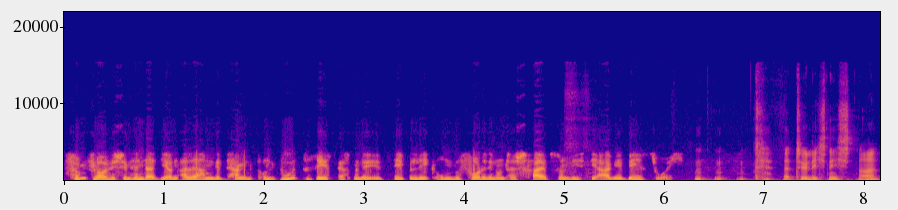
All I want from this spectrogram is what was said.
fünf Leute stehen hinter dir und alle haben getankt und du drehst erstmal den EC-Beleg um, bevor du den unterschreibst und liest die AGBs durch. Natürlich nicht, nein.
